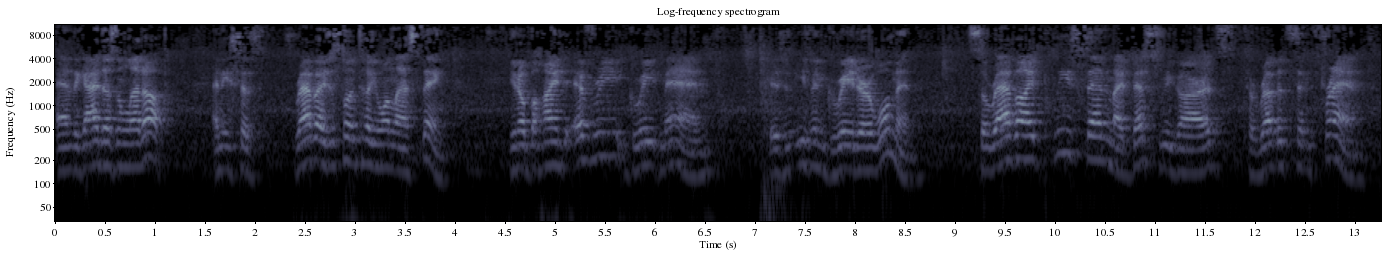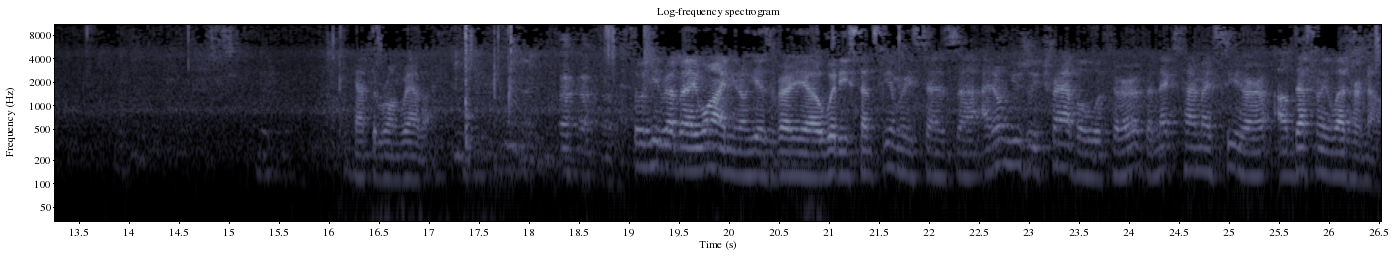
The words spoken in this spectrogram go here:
And the guy doesn't let up. And he says, Rabbi, I just want to tell you one last thing. You know, behind every great man is an even greater woman. So, Rabbi, please send my best regards to Rebbitzin Friend. Got the wrong rabbi. so he, Rabbi Wein, you know, he has a very uh, witty sense of humor. He says, uh, I don't usually travel with her, but next time I see her, I'll definitely let her know.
